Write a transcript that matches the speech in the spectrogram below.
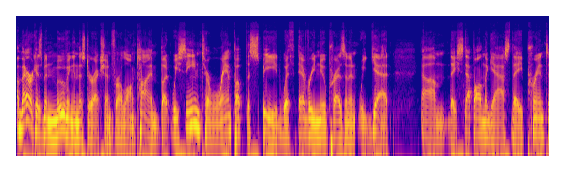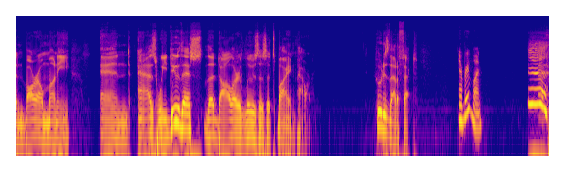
America has been moving in this direction for a long time, but we seem to ramp up the speed with every new president we get. Um, they step on the gas, they print and borrow money. And as we do this, the dollar loses its buying power. Who does that affect? Everyone. Eh,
